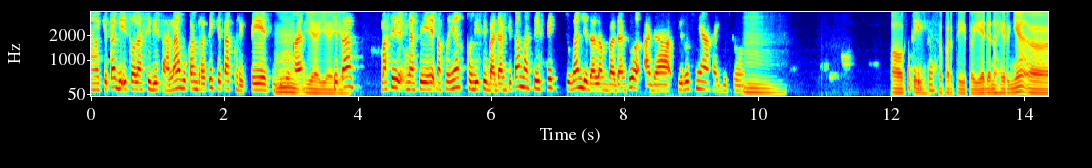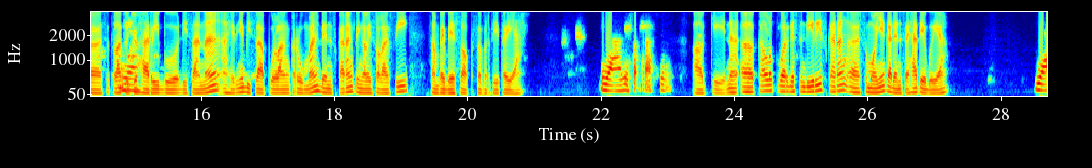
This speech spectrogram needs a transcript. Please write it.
eee, kita diisolasi di sana bukan berarti kita kritis gitu Mmm, kan. iya iya iya. Kita masih masih maksudnya kondisi badan kita masih fit, cuman di dalam badan tuh ada virusnya kayak gitu. Seperti Oke, itu. seperti itu ya dan akhirnya, eee, setelah 7 Iya. hari, Bu, di sana akhirnya bisa pulang ke rumah dan sekarang tinggal isolasi sampai besok, seperti itu ya? Iya, besok terakhir. Oke. Nah, eee, kalau keluarga sendiri sekarang, eee, semuanya keadaan sehat ya, Bu, ya? Ya,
